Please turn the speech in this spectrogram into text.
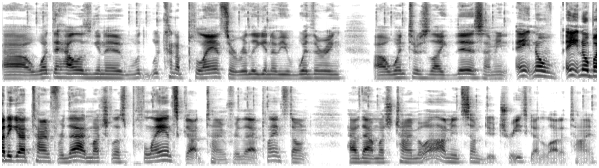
Uh, what the hell is gonna what, what kind of plants are really gonna be withering uh, winters like this? I mean, ain't no ain't nobody got time for that. Much less plants got time for that. Plants don't have that much time. But, Well, I mean, some do. Trees got a lot of time.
